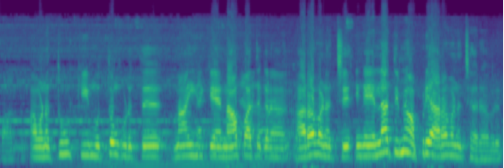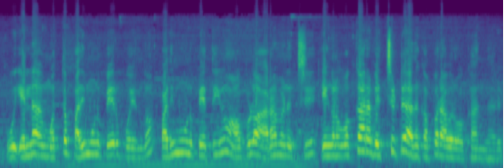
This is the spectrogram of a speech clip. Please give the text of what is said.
பார்த்தோம் அவனை தூக்கி முத்தம் கொடுத்து நான் இருக்கேன் நான் பார்த்துக்கிறேன் அரவணைச்சு எங்கள் எல்லாத்தையுமே அப்படியே அரவணைச்சாரு அவர். எல்லா மொத்தம் பதிமூணு பேர் போயிருந்தோம். பதிமூணு பேர்த்தையும் அவ்வளோ அரவணைச்சு எங்களை உட்கார வச்சுட்டு அதுக்கப்புறம் அவர் உட்காந்தாரு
